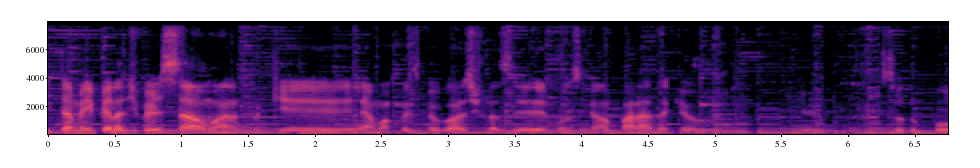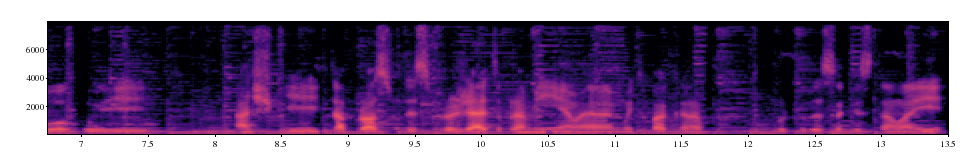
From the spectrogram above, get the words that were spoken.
e também pela diversão, mano, porque é uma coisa que eu gosto de fazer. Música é uma parada que eu, que eu estudo um pouco e acho que tá próximo desse projeto para mim é, é, muito bacana por, por, toda essa questão aí.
